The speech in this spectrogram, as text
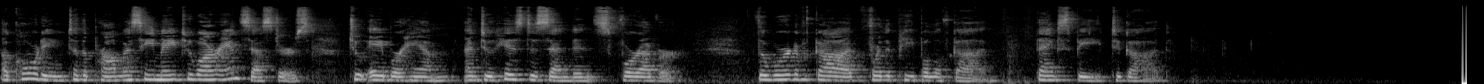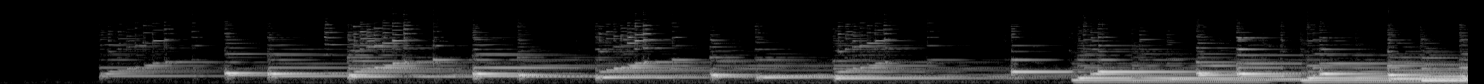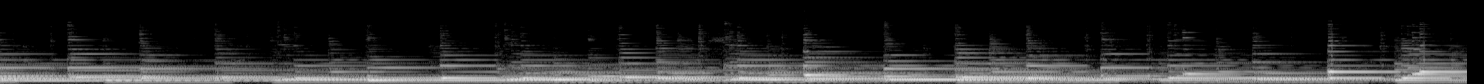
according to the promise he made to our ancestors, to Abraham, and to his descendants forever. The word of God for the people of God. Thanks be to God. Música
